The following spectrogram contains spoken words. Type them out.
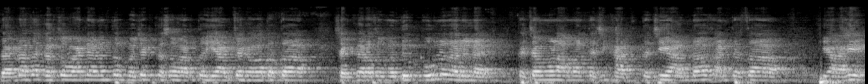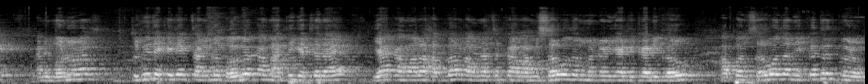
दगडाचा खर्च वाढल्यानंतर बजेट कसं वाढतं हे आमच्या गावात आता शंकराचं मंदिर पूर्ण झालेलं आहे. त्याच्यामुळे आम्हाला त्याची खा त्याची अंदाज आणि त्याचा हे आहे. आणि म्हणूनच तुम्ही देखील एक चांगलं भव्य काम हाती घेतलेलं आहे. या कामाला हातभार लावण्याचं काम आम्ही सर्वजण मंडळी या ठिकाणी करू. आपण सर्वजण एकत्रित मिळून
